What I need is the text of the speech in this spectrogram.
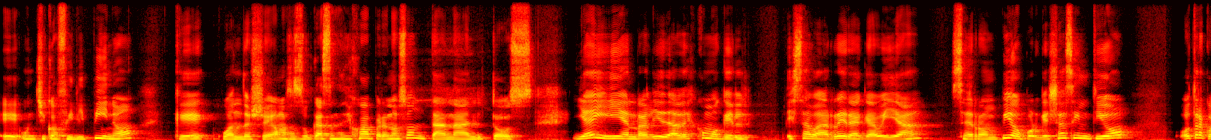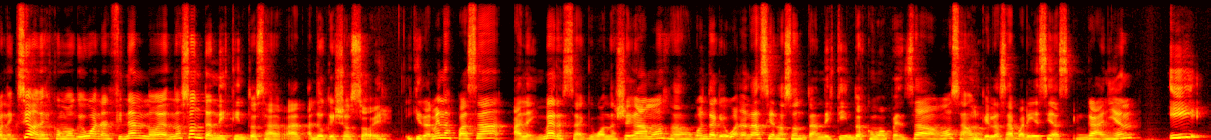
eh, un chico filipino que cuando llegamos a su casa nos dijo, ah, pero no son tan altos. Y ahí en realidad es como que esa barrera que había se rompió porque ya sintió otra conexión. Es como que, bueno, al final no, son tan distintos a, lo que yo soy. Y que también nos pasa a la inversa, que cuando llegamos nos damos cuenta que, bueno, en Asia no son tan distintos como pensábamos, aunque ah. las apariencias engañen. Y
